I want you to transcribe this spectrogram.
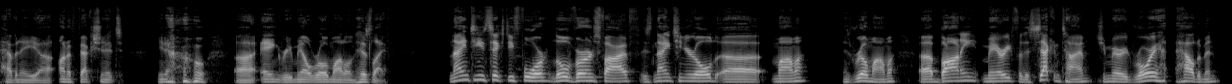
Having a uh, unaffectionate, you know, uh, angry male role model in his life. 1964, Lil Vern's five, his 19 year old uh, mama, his real mama, uh, Bonnie, married for the second time. She married Roy Haldeman,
